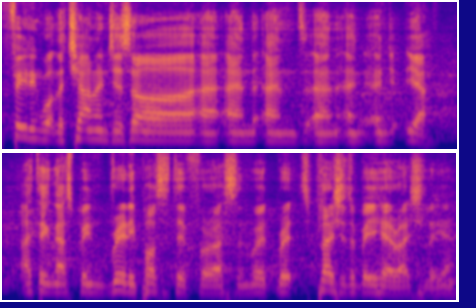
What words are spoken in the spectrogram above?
feeling what the challenges are, and, and, and, and, and, yeah, I think that's been really positive for us, and it's a pleasure to be here, actually, yeah.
